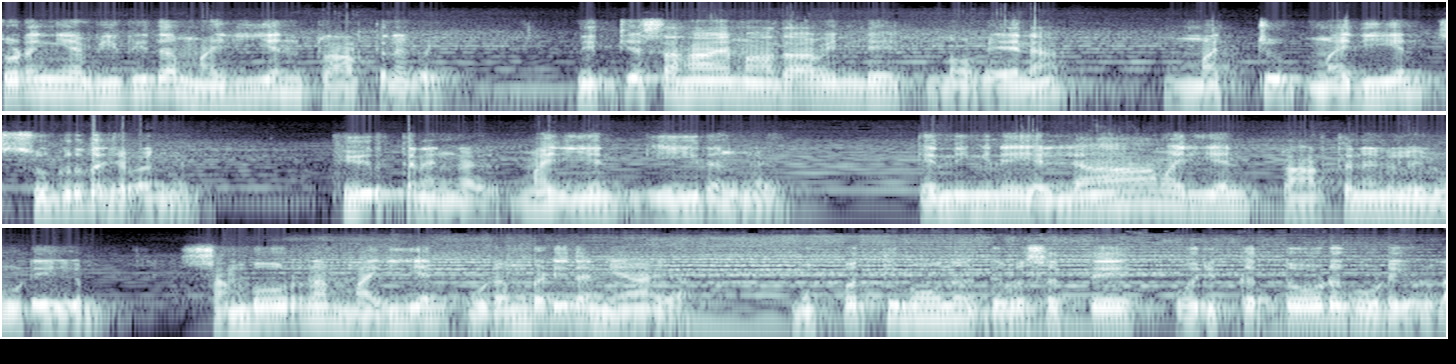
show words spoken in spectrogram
തുടങ്ങിയ വിവിധ മരിയൻ പ്രാർത്ഥനകൾ നിത്യസഹായ മാതാവിന്റെ നൊവേന മറ്റു മരിയൻ സുഹൃത ജപങ്ങൾ കീർത്തനങ്ങൾ മരിയൻ ഗീതങ്ങൾ എന്നിങ്ങനെ എല്ലാ മരിയൻ പ്രാർത്ഥനകളിലൂടെയും സമ്പൂർണ മരിയൻ ഉടമ്പടി തന്നെയായ മുപ്പത്തിമൂന്ന് ദിവസത്തെ ഒരുക്കത്തോടു കൂടിയുള്ള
